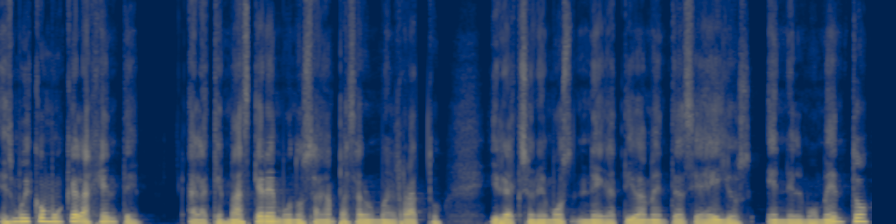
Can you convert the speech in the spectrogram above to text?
Es muy común que la gente a la que más queremos nos hagan pasar un mal rato y reaccionemos negativamente hacia ellos en el momento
